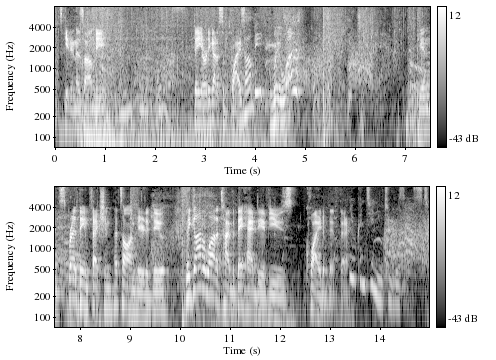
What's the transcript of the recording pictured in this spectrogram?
Let's get in a zombie. They already got a supply zombie? Wait, what? Again, spread the infection. That's all I'm here to do. They got a lot of time, but they had to have used quite a bit there. You continue to resist.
